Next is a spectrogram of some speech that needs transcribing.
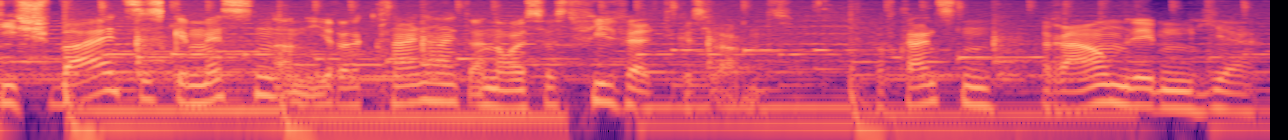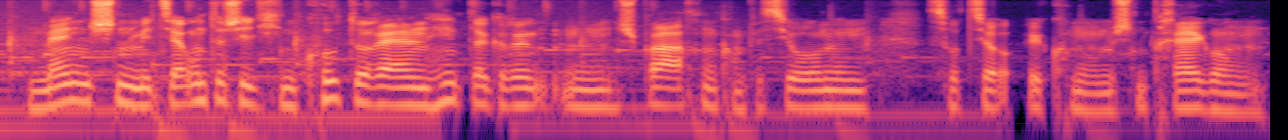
Die Schweiz ist gemessen an ihrer Kleinheit ein äußerst vielfältiges Land. Auf kleinstem Raum leben hier Menschen mit sehr unterschiedlichen kulturellen Hintergründen, Sprachen, Konfessionen, sozioökonomischen Prägungen.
